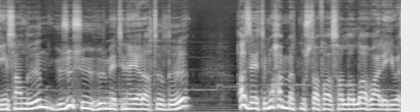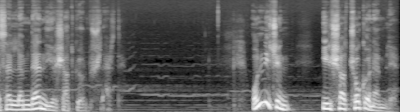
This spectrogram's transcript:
insanlığın yüzü suyu hürmetine yaratıldığı Hz. Muhammed Mustafa sallallahu aleyhi ve sellem'den irşat görmüşlerdi. Onun için irşat çok önemli.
